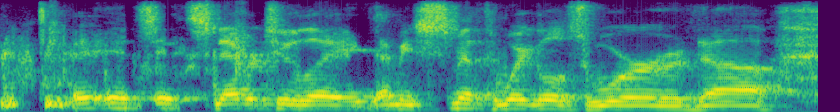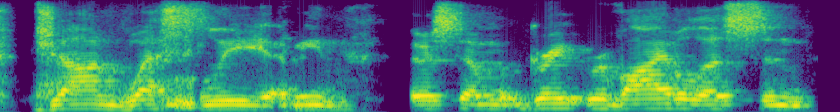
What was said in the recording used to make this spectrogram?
It's it's never too late. I mean, Smith Wigglesworth, uh, John Wesley. I mean, there's some great revivalists and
